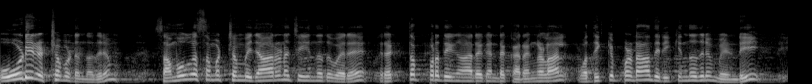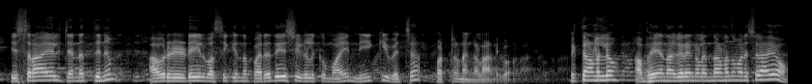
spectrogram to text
ഓടി രക്ഷപ്പെടുന്നതിനും സമൂഹ സമക്ഷം വിചാരണ ചെയ്യുന്നത് വരെ രക്തപ്രതികാരകന്റെ കരങ്ങളാൽ വധിക്കപ്പെടാതിരിക്കുന്നതിനും വേണ്ടി ഇസ്രായേൽ ജനത്തിനും അവരുടെ ഇടയിൽ വസിക്കുന്ന പരദേശികൾക്കുമായി നീക്കിവെച്ച പട്ടണങ്ങളാണിവ. വ്യക്തമാണല്ലോ? അഭയനഗരങ്ങൾ എന്താണെന്ന് മനസ്സിലായോ?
